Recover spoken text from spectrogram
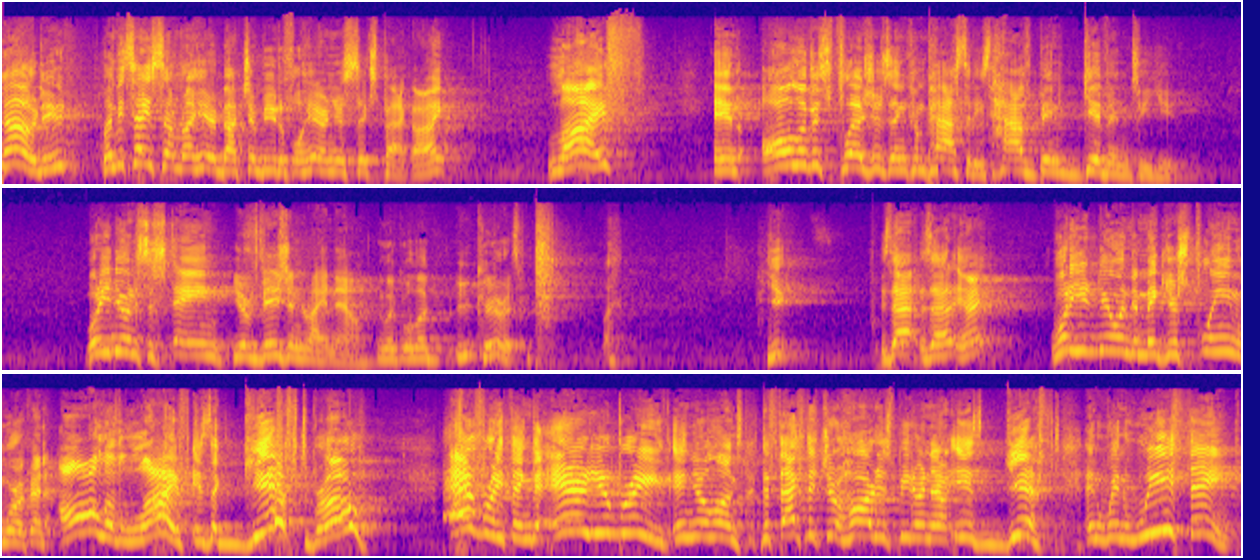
No, dude. Let me tell you something right here about your beautiful hair and your six pack, all right? Life and all of its pleasures and capacities have been given to you. What are you doing to sustain your vision right now? You're like, well, I eat carrots. You, is that, is that right? What are you doing to make your spleen work right? All of life is a gift, bro. Everything, the air you breathe in your lungs, the fact that your heart is beating right now is gift. And when we think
